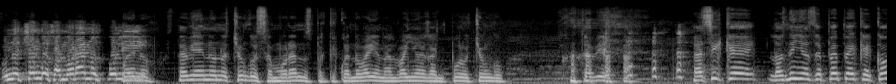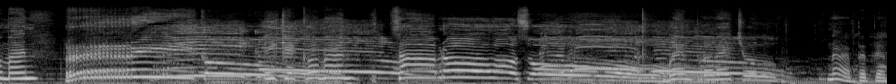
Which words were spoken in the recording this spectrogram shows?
Unos chongos zamoranos, Poli. Bueno, está bien unos chongos zamoranos para que cuando vayan al baño hagan puro chongo. Está bien. Así que los niños de Pepe que coman Buen provecho. No, Pepe.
